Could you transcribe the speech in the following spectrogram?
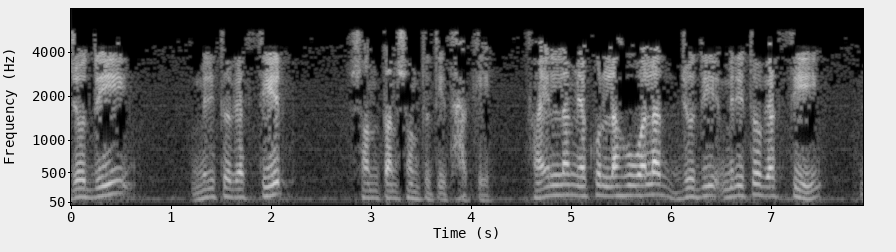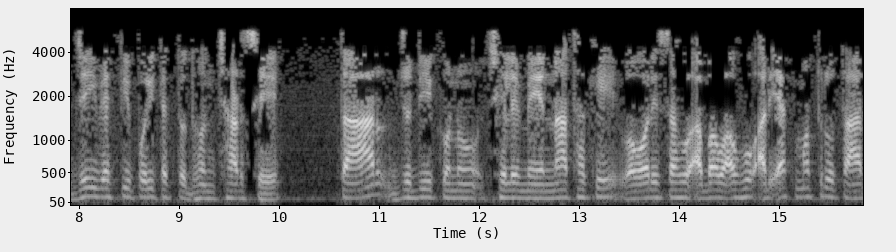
যদি মৃত ব্যক্তির সন্তান সন্ততি থাকে। ফাইনলাম ইয়াকুল্লাহু ওয়ালাদ, যদি মৃত ব্যক্তি যেই ব্যক্তি পরিত্যক্ত ধন ছাড়ছে তার যদি কোনো ছেলে মেয়ে না থাকে ওয়ারেসাহু আবাহু আর একমাত্র তার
